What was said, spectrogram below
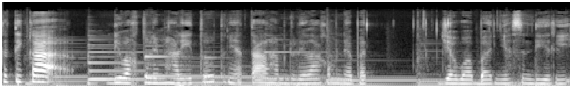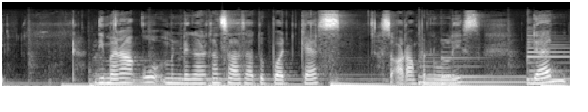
ketika di waktu lima hari itu ternyata alhamdulillah aku mendapat jawabannya sendiri. Di mana aku mendengarkan salah satu podcast seorang penulis dan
